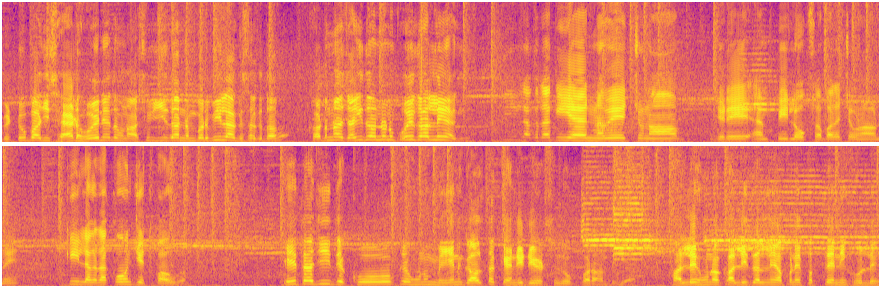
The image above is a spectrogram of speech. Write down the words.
ਬਿੱਟੂ ਭਾਜੀ ਸਾਈਡ ਹੋਏ ਨੇ ਤਾਂ ਹੁਣ ਆਸ਼ੂ ਜੀ ਦਾ ਨੰਬਰ ਵੀ ਲੱਗ ਸਕਦਾ ਖੜਨਾ ਚਾਹੀਦਾ ਉਹਨਾਂ ਨੂੰ ਕੋਈ ਗੱਲ ਨਹੀਂ ਹੈਗੀ। ਕੀ ਲੱਗਦਾ ਕੀ ਹੈ ਨਵੇਂ ਚੁਣਾਵ ਜਿਹੜੇ ਐਮਪੀ ਲੋਕ ਸਭਾ ਦੇ ਚੁਣਾਵ ਨੇ ਕੀ ਲੱਗਦਾ ਕੌਣ ਜਿੱਤ ਪਾਊਗਾ? ਇਹ ਤਾਂ ਜੀ ਦੇਖੋ ਕਿ ਹੁਣ ਮੇਨ ਗੱਲ ਤਾਂ ਕੈਂਡੀਡੇਟਸ ਦੇ ਉੱਪਰ ਆਉਂਦੀ ਆ। ਹਾਲੇ ਹੁਣ ਅਕਾਲੀ ਦਲ ਨੇ ਆਪਣੇ ਪੱਤੇ ਨਹੀਂ ਖੋਲੇ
